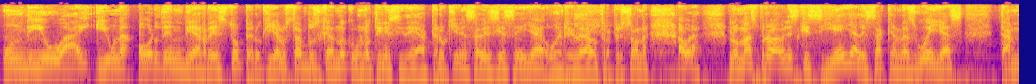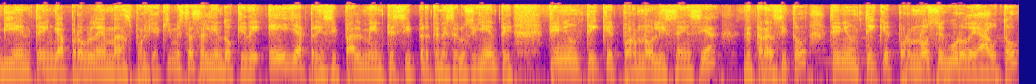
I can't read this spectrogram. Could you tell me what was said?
un DUI y una orden de arresto, pero que ya lo están buscando como no tienes idea, pero quieren saber si es ella o en realidad otra persona. Ahora, lo más probable es que si ella le sacan las huellas, también tenga problemas, porque aquí me está saliendo que de ella principalmente sí pertenece lo siguiente. Tiene un ticket por no licencia de tránsito, tiene un ticket por no seguro de auto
